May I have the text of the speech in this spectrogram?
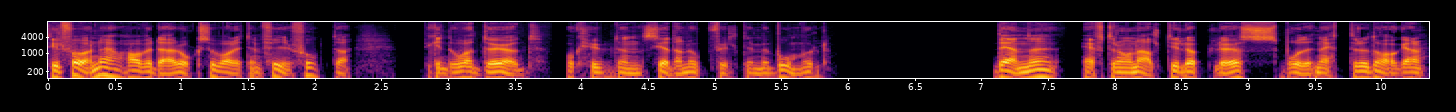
Till förne har vi där också varit en fyrfota, vilken då var död och huden sedan uppfyllt med bomull. Denne, efter hon alltid löpt lös både nätter och dagar,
